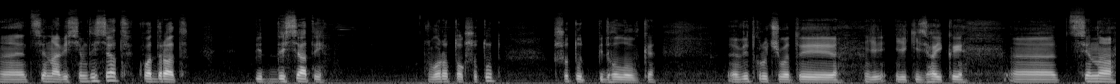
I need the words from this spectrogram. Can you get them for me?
Е, Ціна 80, квадрат під 10 вороток, що тут, що тут під головки. Е, Відкручувати якісь гайки. Е, Ціна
